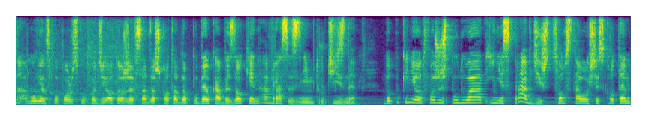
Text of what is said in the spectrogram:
No a mówiąc po polsku, chodzi o to, że wsadzasz kota do pudełka bez okien, a wraz z nim truciznę. Dopóki nie otworzysz pudła i nie sprawdzisz, co stało się z kotem,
